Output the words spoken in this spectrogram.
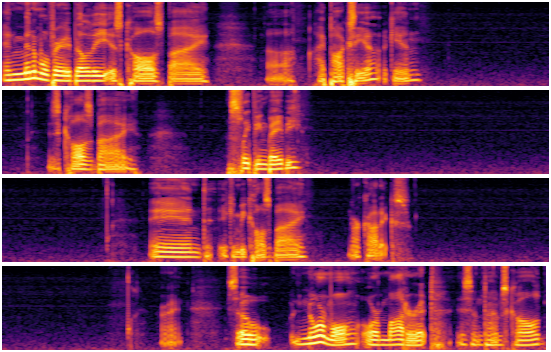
And minimal variability is caused by uh, hypoxia, again. It is caused by a sleeping baby. And it can be caused by narcotics. All right. So normal or moderate is sometimes called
